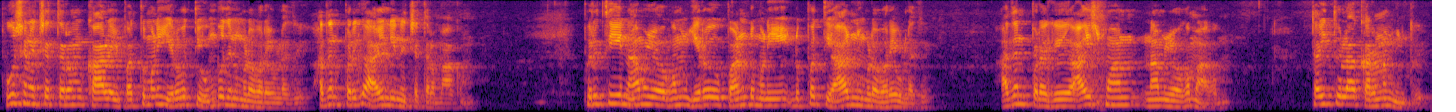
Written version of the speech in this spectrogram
பூச நட்சத்திரம் காலை பத்து மணி இருபத்தி ஒன்பது நிமிடம் வரை உள்ளது. அதன் பிறகு ஆயிலி நட்சத்திரமாகும். பிரித்தி நாமயோகம் இரவு பன்னெண்டு மணி முப்பத்தி ஆறு நிமிடம் வரை உள்ளது. அதன் பிறகு ஆயுஷ்மான் நாமயோகம் ஆகும். தைத்துலா கரணம் இன்று.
